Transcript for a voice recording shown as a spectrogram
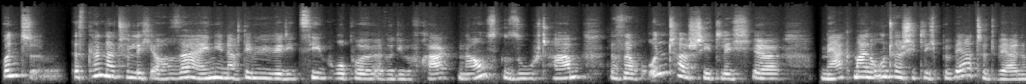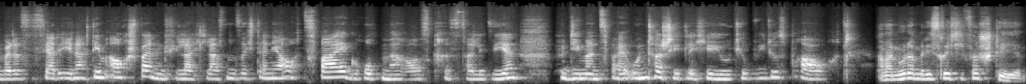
Und äh, es kann natürlich auch sein, je nachdem, wie wir die Zielgruppe, also die Befragten ausgesucht haben, dass auch unterschiedlich äh, Merkmale unterschiedlich bewertet werden. Aber das ist ja je nachdem auch spannend. Vielleicht lassen sich dann ja auch zwei Gruppen herauskristallisieren, für die man zwei unterschiedliche YouTube-Videos braucht. Aber nur damit ich es richtig verstehe.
